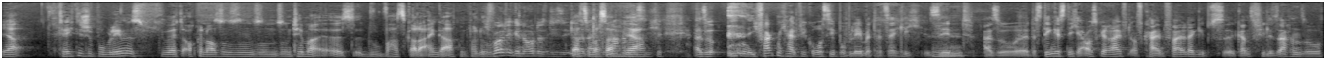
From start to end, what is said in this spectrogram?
Ja, technische Probleme ist vielleicht auch genauso so, so, so ein Thema. Du hast gerade eingeatmet, weil du. Ich wollte genau das, diese Dazu Überleitung was sagen, machen, ja. dass Ich, also ich frage mich halt, wie groß die Probleme tatsächlich sind. Also äh, das Ding ist nicht ausgereift, auf keinen Fall. Da gibt es äh, ganz viele Sachen so,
